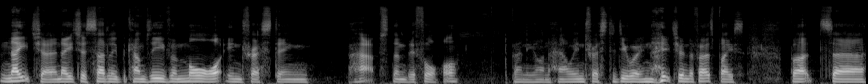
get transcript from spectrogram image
nature, nature suddenly becomes even more interesting perhaps than before, depending on how interested you were in nature in the first place. But uh,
